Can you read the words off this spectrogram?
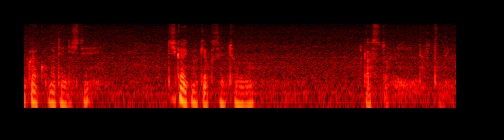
今回はここまでにして次回が逆船長のラストになると思います。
